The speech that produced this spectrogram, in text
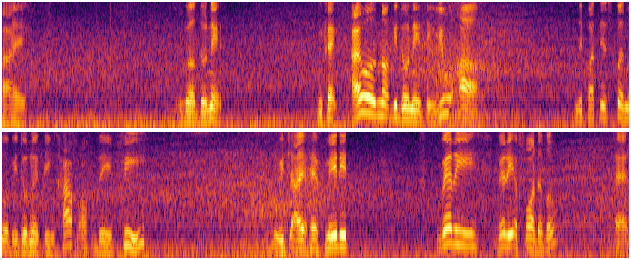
I will donate. In fact I will not be donating. You are the participant will be donating half of the fee which I have made it very very affordable at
